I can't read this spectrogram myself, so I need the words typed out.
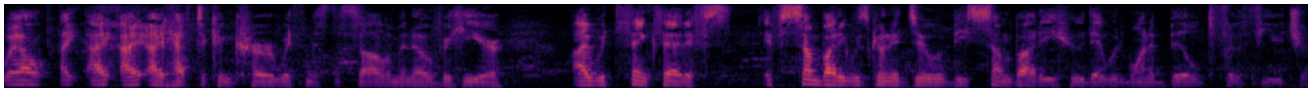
Well, I, I, I'd have to concur with Mr. Solomon over here. I would think that if if somebody was going to do it, would be somebody who they would want to build for the future.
